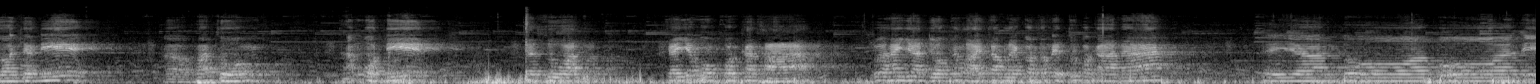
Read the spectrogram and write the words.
ต่อจากนี้พระสงฆ์ทั้งหมดนี้ จะสวดชัยมงคลคาถา เพื่อให้ญาติโยมทั้งหลายทำอะไรก็สำเร็จทุกประการนะชยันตัวโพธิ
